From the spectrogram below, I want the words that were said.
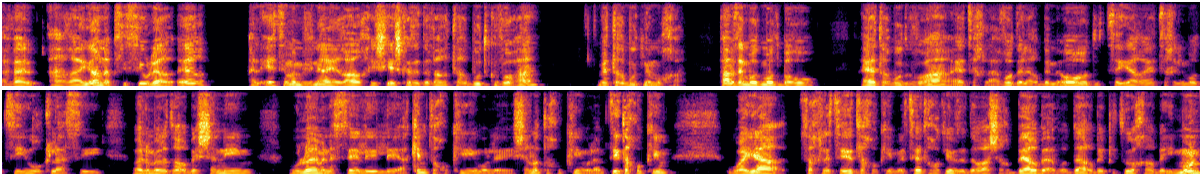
אבל הרעיון הבסיסי הוא לערער על עצם המבנה ההיררכי שיש כזה דבר תרבות גבוהה ותרבות נמוכה. פעם זה מאוד מאוד ברור, היה תרבות גבוהה, היה צריך לעבוד עליה הרבה מאוד, צייר היה צריך ללמוד ציור קלאסי, הוא היה לומד אותו הרבה שנים, הוא לא היה מנסה לעקם את החוקים או לשנות את החוקים או להמציא את החוקים, הוא היה צריך לציית לחוקים, ולציית לחוקים זה דבר שהרבה הרבה עבודה, הרבה פיתוח, הרבה אימון,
